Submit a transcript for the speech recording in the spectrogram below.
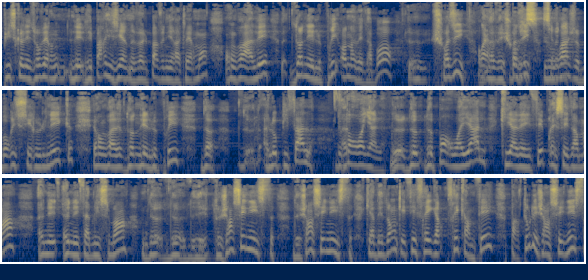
Puisque les, les, Parisiens ne veulent pas venir à Clermont, on va aller donner le prix. On avait d'abord euh, choisi, on avait choisi l'ouvrage de Boris Cyrulnik et on va donner le prix de, à l'hôpital de Port-Royal. De, Port-Royal, qui avait été précédemment un, établissement de, de, jansénistes, de jansénistes, qui avait donc été fréquenté par tous les jansénistes,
